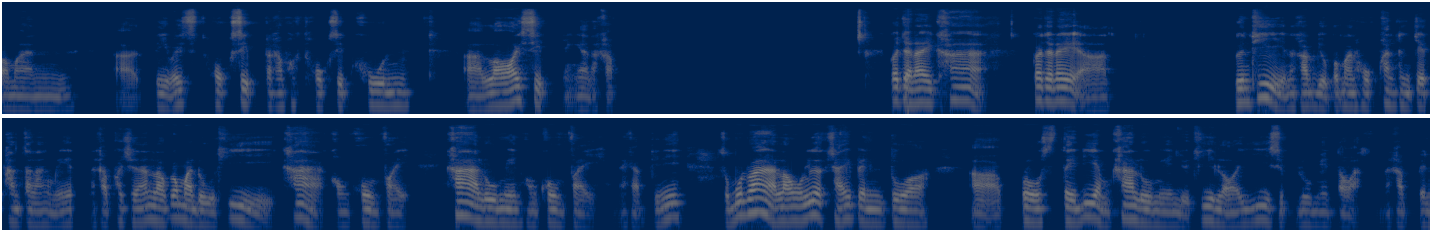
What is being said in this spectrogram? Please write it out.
ประมาณ ตีไว้ 60 นะครับ 60 คูณอ่า110อย่างเงี้ยนะครับ ก็จะได้ค่าก็จะได้พื้นที่นะครับอยู่ประมาณ 6,000ถึง7,000 ตารางเมตรนะครับ เพราะฉะนั้นเราก็มาดูที่ค่าของโคมไฟ ค่าลูเมนของโคมไฟนะครับ ทีนี้สมมุติว่าเราเลือกใช้เป็นตัว โปรสเตเดียมค่าลูเมนอยู่ที่ 120 ลูเมนต่อวัตต์นะครับ เป็น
